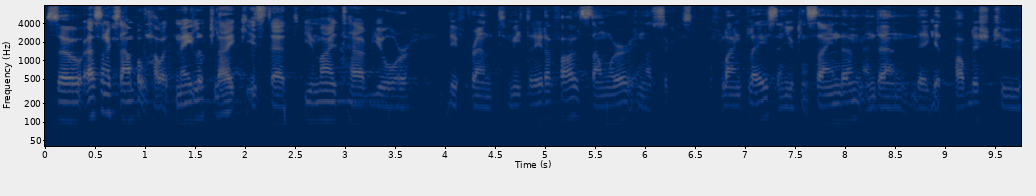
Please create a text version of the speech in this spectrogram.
So as an example, how it may look like is that you might have your different metadata files somewhere in a offline place and you can sign them and then they get published to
